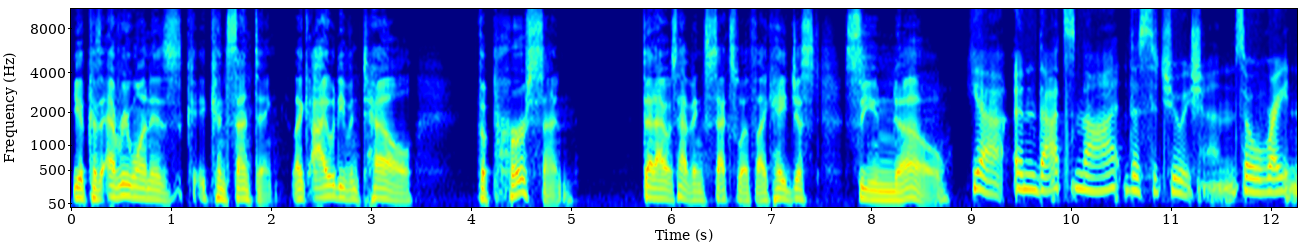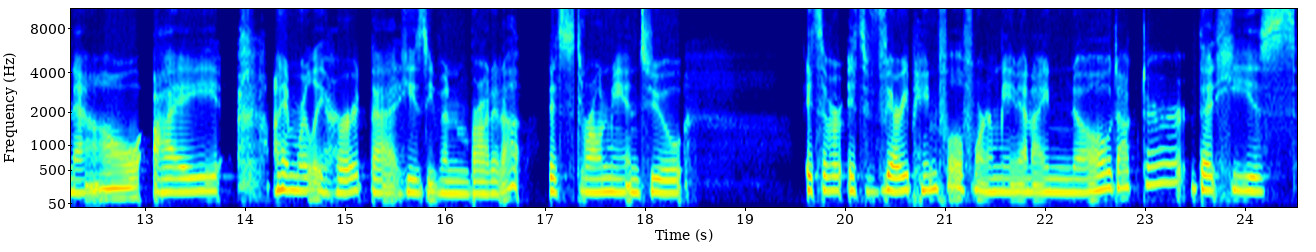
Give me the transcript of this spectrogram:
yeah, because everyone is c- consenting. Like I would even tell the person that I was having sex with, like, hey, just so you know, Yeah, and that's not the situation. So right now, I I'm really hurt that he's even brought it up. It's thrown me into it's a it's very painful for me and I know doctor that he's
